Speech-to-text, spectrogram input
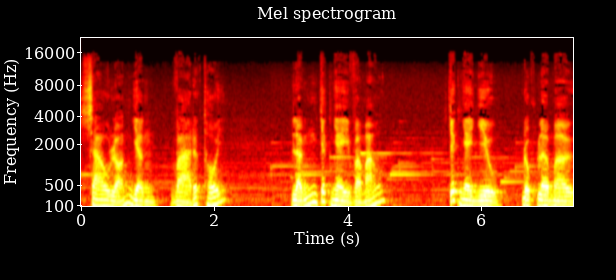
sau loãng dần và rất thối. Lẫn chất nhầy và máu. Chất nhầy nhiều, đục lờ mờ,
